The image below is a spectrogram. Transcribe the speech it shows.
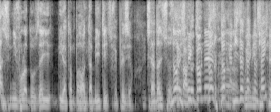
à ce niveau-là d'oseille, il attend pas de rentabilité, il se fait plaisir. C'est la danse. Non, il se fait donc, donc, connaître. donc, donc, un business Oui, mais comme ça, il fait,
